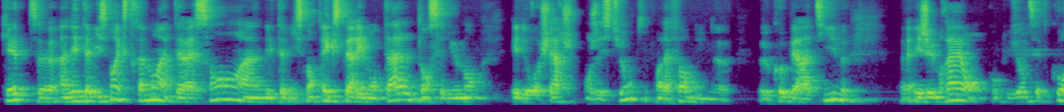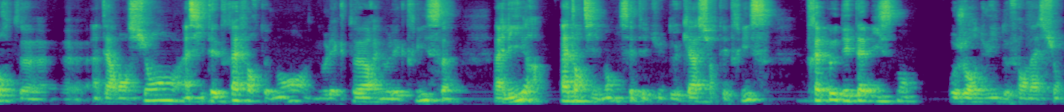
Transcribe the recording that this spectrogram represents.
qui est euh, un établissement extrêmement intéressant, un établissement expérimental d'enseignement et de recherche en gestion qui prend la forme d'une euh, coopérative. Et j'aimerais, en conclusion de cette courte intervention, inciter très fortement nos lecteurs et nos lectrices à lire attentivement cette étude de cas sur Tetris. Très peu d'établissements aujourd'hui de formation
